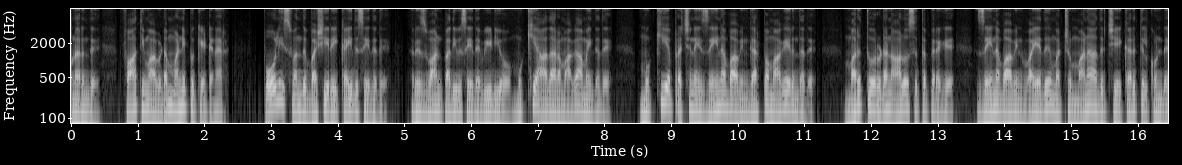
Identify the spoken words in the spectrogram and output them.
உணர்ந்து ஃபாத்திமாவிடம் மன்னிப்பு கேட்டனர். போலீஸ் வந்து பஷீரை கைது செய்தது. ரிஸ்வான் பதிவு செய்த வீடியோ முக்கிய ஆதாரமாக அமைந்தது. முக்கிய பிரச்சினை ஜெய்னபாவின் கர்ப்பமாக இருந்தது. மருத்துவருடன் ஆலோசித்த பிறகு ஜெய்னபாவின் வயது மற்றும் மன அதிர்ச்சியை கருத்தில் கொண்டு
